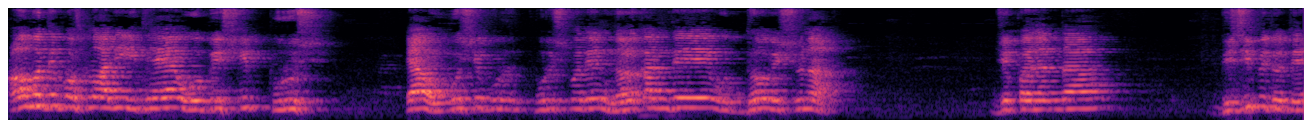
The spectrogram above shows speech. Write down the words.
अमध्ये पोचलो आणि इथे आहे ओबीसी पुरुष. या ओबीसी पुरुषमध्ये नळकांते उद्धव विश्वनाथ जे पहिल्यांदा बीजेपीत होते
